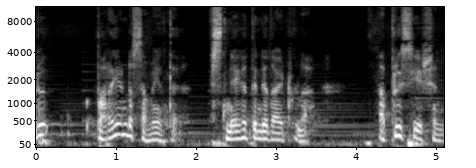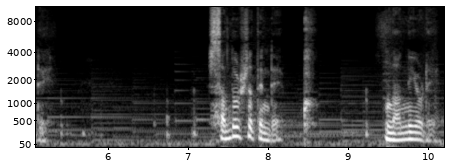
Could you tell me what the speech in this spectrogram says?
ഒരു പറയേണ്ട സമയത്ത് സ്നേഹത്തിന്റെതായിട്ടുള്ള അപ്രീസിയേഷന്റെ സന്തോഷത്തിന്റെ നന്ദിയുടെ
